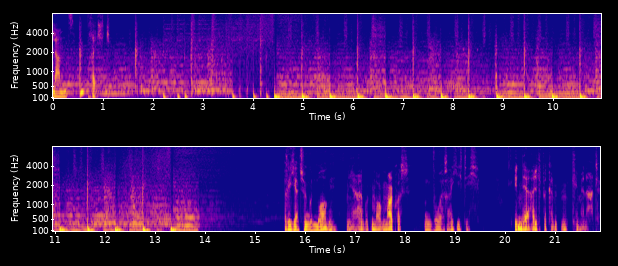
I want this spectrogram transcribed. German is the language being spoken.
Lanz und Precht. Richard, schönen guten Morgen. Ja, guten Morgen, Markus. Wo erreiche ich dich? In der altbekannten Kemenate.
